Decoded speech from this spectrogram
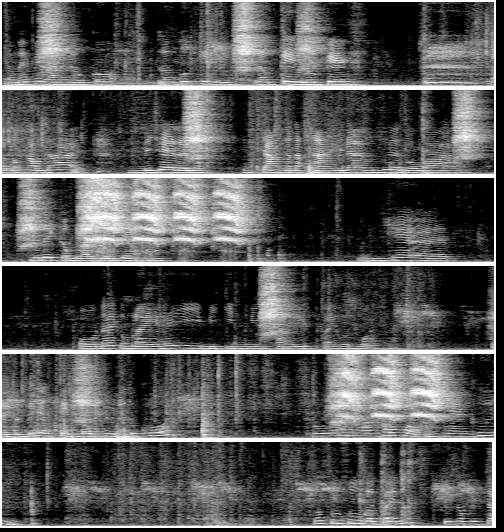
แต่ไม่เป็นไรเราก็เราก็เก่ง เราเก่งเราเก่ง เราต้องทำได้ ไม่ใช่อะไรหรอกจ้างพนักงานไม่ได้เพื่อนๆเพราะว่า ไม่ได้กำไรเยอะแยะนะมันแค่ พอได้กำไรให้มีกินมีใช้ไปวันๆนะแต่มันก็ยังติดลบอยู่นะทุกคนเพราะว่าข้าวของมันแพงขึ้น ก็สู้ๆกันไปนะเป็นกำลังใจ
